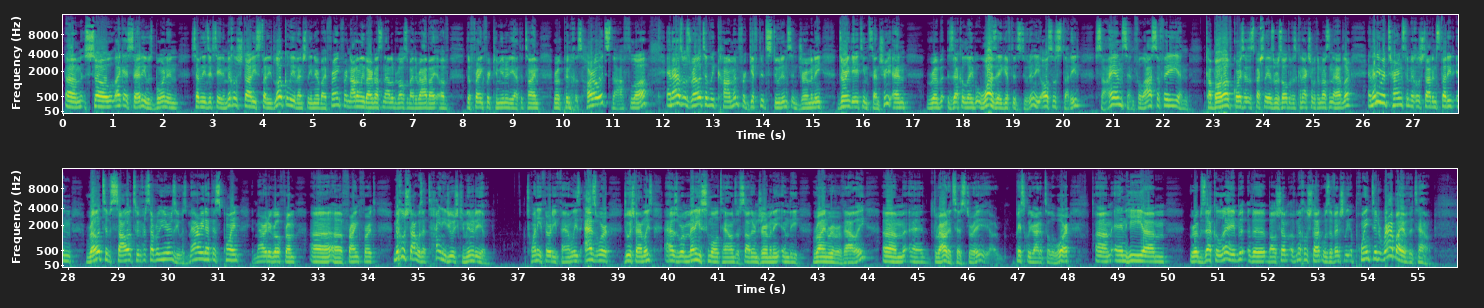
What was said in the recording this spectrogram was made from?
Um, so, like I said, he was born in 1768 in Michelstadt. He studied locally, eventually nearby Frankfurt, not only by Rav Adler, but also by the rabbi of the Frankfurt community at the time, Rav Pinchas Horowitz, the Haflaah. And as was relatively common for gifted students in Germany during the 18th century, and Reb Zekel was a gifted student. He also studied science and philosophy and Kabbalah, of course, especially as a result of his connection with Nosson Adler. And then he returns to Michelstadt and studied in relative solitude for several years. He was married at this point. He married a girl from uh, uh, Frankfurt. Michelstadt was a tiny Jewish community of 20, 30 families, as were Jewish families, as were many small towns of southern Germany in the Rhine River Valley um, throughout its history, basically right up till the war. Um, and he um, Reb Zekel Leib, the Baal Shem of Michelstadt, was eventually appointed rabbi of the town.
